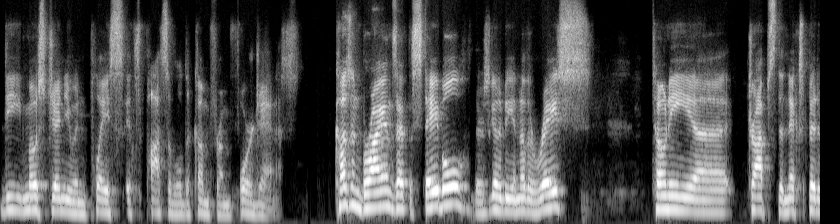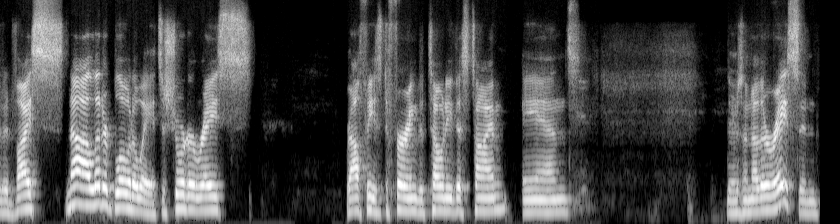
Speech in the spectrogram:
the most genuine place it's possible to come from for Janice. Cousin Brian's at the stable. There's going to be another race. Tony uh, drops the next bit of advice. Nah, let her blow it away. It's a shorter race. Ralphie's deferring to Tony this time, and there's another race, and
